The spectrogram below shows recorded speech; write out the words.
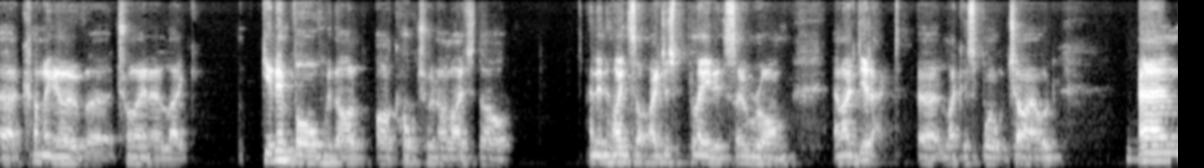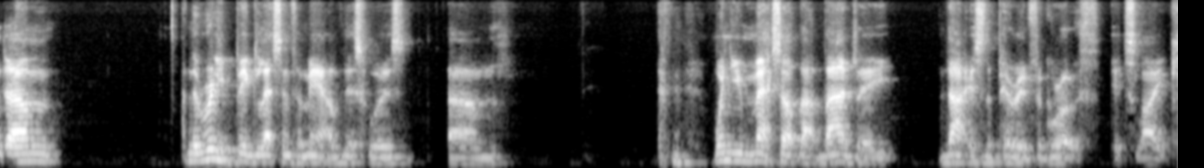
uh, coming over trying to like get involved with our our culture and our lifestyle?" And in hindsight, I just played it so wrong, and I did act uh, like a spoiled child. Mm-hmm. And um, and the really big lesson for me out of this was um, when you mess up that badly, that is the period for growth. It's like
